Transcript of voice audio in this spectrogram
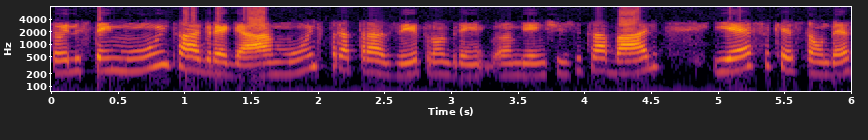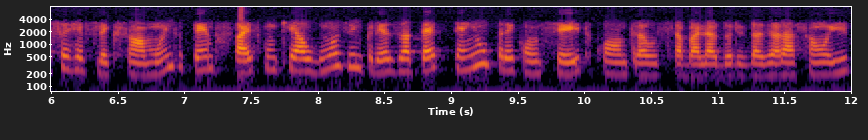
Então, eles têm muito a agregar, muito para trazer para o ambiente de trabalho. E essa questão dessa reflexão há muito tempo faz com que algumas empresas até tenham preconceito contra os trabalhadores da geração Y,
